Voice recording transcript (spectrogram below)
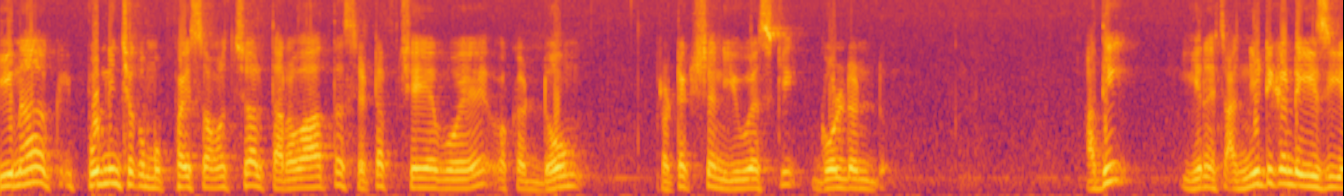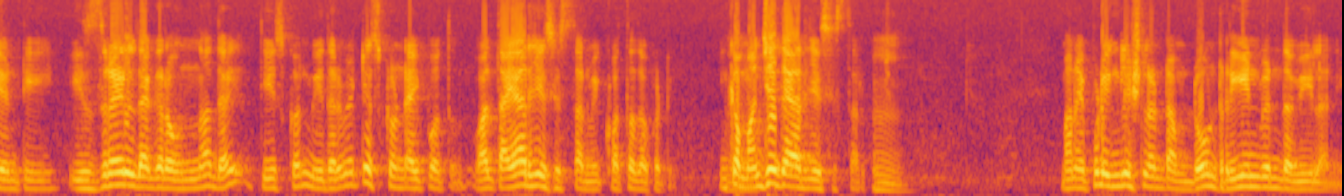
ఈయన ఇప్పటి నుంచి ఒక ముప్పై సంవత్సరాల తర్వాత సెటప్ చేయబోయే ఒక డోమ్ ప్రొటెక్షన్ యూఎస్కి గోల్డెన్ అది ఈయన అన్నిటికంటే ఈజీ ఏంటి? ఇజ్రాయెల్ దగ్గర ఉన్నది తీసుకొని మీ దగ్గర పెట్టేసుకోండి అయిపోతుంది. వాళ్ళు తయారు చేసి ఇస్తారు మీకు కొత్తది ఒకటి. ఇంకా మంచి తయారు చేసి ఇస్తారు మనం ఎప్పుడు ఇంగ్లీష్లో అంటాం డోంట్ రీఇన్వెంట్ ద వీల్ అని.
